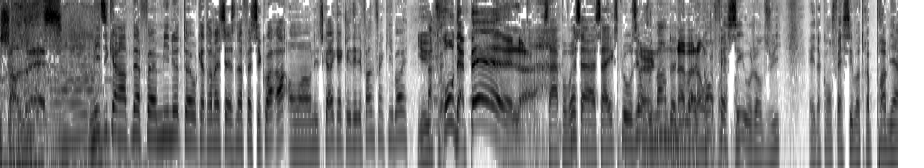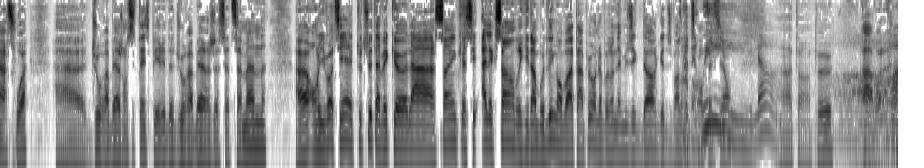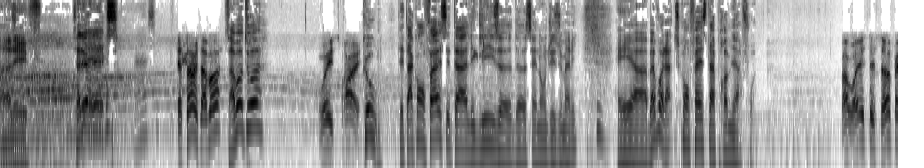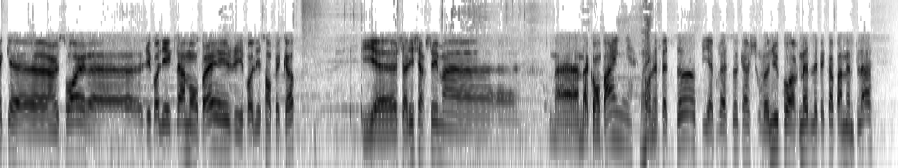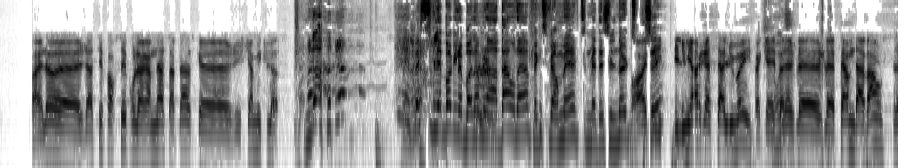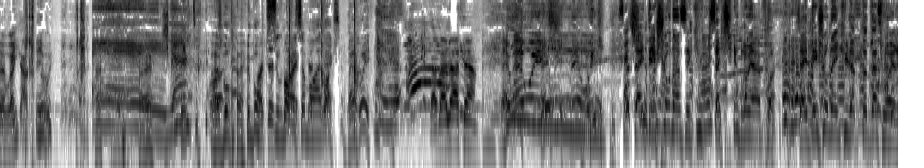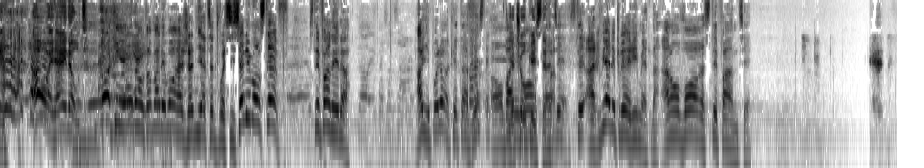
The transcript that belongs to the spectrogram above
Chandress. Midi 49 minutes au 96.9, c'est quoi? Ah, on, on est-tu correct avec les téléphones, Frankie Boy? Il y a eu Parfait. trop d'appels. Ça, pour vrai, ça, ça a explosé. On Un vous demande de nous euh, confesser aujourd'hui et de confesser votre première fois à Joe Roberge. On s'est inspiré de Joe Roberge cette semaine. Euh, on y va, tiens, tout de suite avec euh, la 5. C'est Alexandre qui est en bout de ligne. On va attendre un peu. On a besoin de la musique d'orgue du vendredi Ben confession. oui, là. Attends un peu. Ah, voilà. Allez. Salut, Alex. C'est ça, ça va? Ça va, toi? Oui, super. Cool. T'es à confesse, c'est à l'église de Saint-Nom de Jésus-Marie. Et euh, ben voilà, tu confesses ta première fois. Ben oui, c'est ça. Fait que euh, un soir, euh, j'ai volé l'éclair à mon père, j'ai volé son pick-up. Puis euh, je suis allé chercher ma, ma, ma compagne. Ouais. On a fait ça. Puis après ça, quand je suis revenu pour remettre le pick-up en même place, ben là, euh, j'ai assez forcé pour le ramener à sa place que j'ai chié à mes culottes. Non! Parce que tu voulais pas que le bonhomme l'entende, hein? Fait que tu fermais, tu le mettais sur le nerd, tu Ouais, poussais. les lumières restaient allumées. Fait qu'il Oui. fallait que je le, je le ferme d'avance. là. oui. Fait cas, Hey, Yann. Un beau, un beau Ouais, petit souvenir, ça, mon Alex. Ben oui. ça valait la peine. Ben oui, ben oui. Ça Ça a été chaud dans ses culs, ça chie une première fois. Ça a été chaud dans les culottes toute la soirée. Ah ouais, un autre. OK, un autre. On va aller voir à Joliette cette fois-ci. Salut, mon Steph. Stéphane est là. Ah, il est pas là? OK, t'as peu. On va Il a aller choqué, voir- Stéphane. Tiens, Sté- Arrivé à les prairies maintenant. Allons voir Stéphane, tiens.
